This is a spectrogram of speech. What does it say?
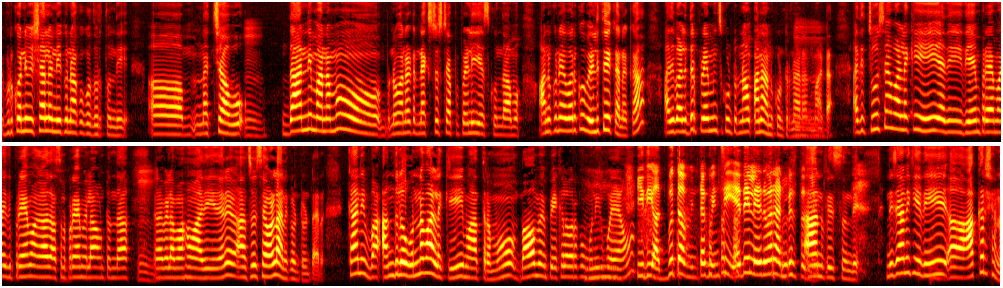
ఇప్పుడు కొన్ని విషయాల్లో నీకు నాకు కుదురుతుంది. నచ్చావు. దాన్ని మనము నువ్వు అన్నట్టు నెక్స్ట్ స్టెప్ పెళ్ళి చేసుకుందాము అనుకునే వరకు వెళితే కనుక అది వాళ్ళిద్దరు ప్రేమించుకుంటున్నాం అని అనుకుంటున్నారు అనమాట అది చూసే వాళ్ళకి అది ఇది ఏం ప్రేమ ఇది ప్రేమ కాదు అసలు ప్రేమ ఇలా ఉంటుందా వీళ్ళ మొహం అది ఇది అని చూసేవాళ్ళు అనుకుంటుంటారు. కానీ అందులో ఉన్న వాళ్ళకి మాత్రము బావ మేము పీకల వరకు మునిగిపోయాము. ఇది అద్భుతం. ఇంతకు మించి ఏదీ లేదు అని అనిపిస్తుంది. అనిపిస్తుంది. నిజానికి ఇది ఆకర్షణ.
